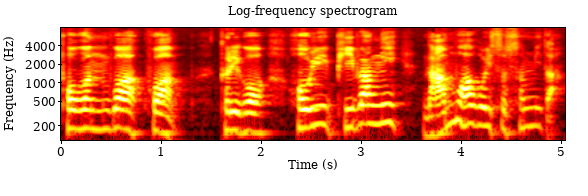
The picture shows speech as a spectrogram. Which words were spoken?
폭언과 고함 그리고 허위 비방이 난무하고 있었습니다.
